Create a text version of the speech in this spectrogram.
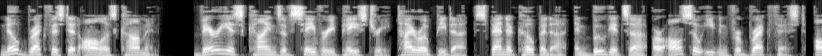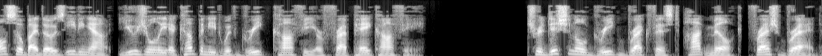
No breakfast at all is common. Various kinds of savory pastry tyropita, spanakopita, and bougatsa are also eaten for breakfast, also by those eating out, usually accompanied with Greek coffee or frappé coffee. Traditional Greek breakfast hot milk, fresh bread,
